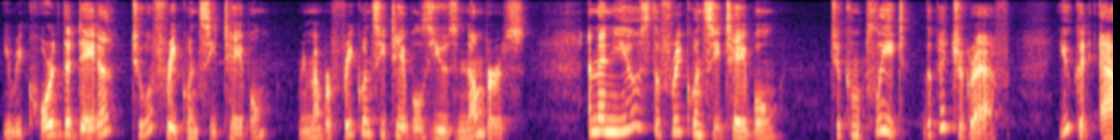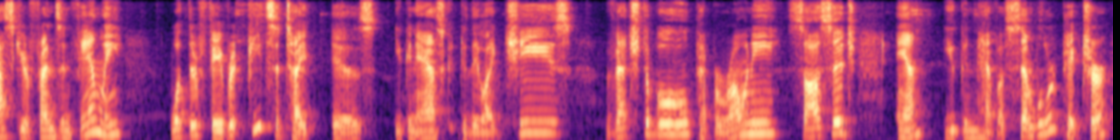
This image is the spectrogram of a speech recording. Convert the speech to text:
You record the data to a frequency table Remember, frequency tables use numbers. And then use the frequency table to complete the pictograph. You could ask your friends and family what their favorite pizza type is. You can ask, do they like cheese, vegetable, pepperoni, sausage? And you can have a symbol or picture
